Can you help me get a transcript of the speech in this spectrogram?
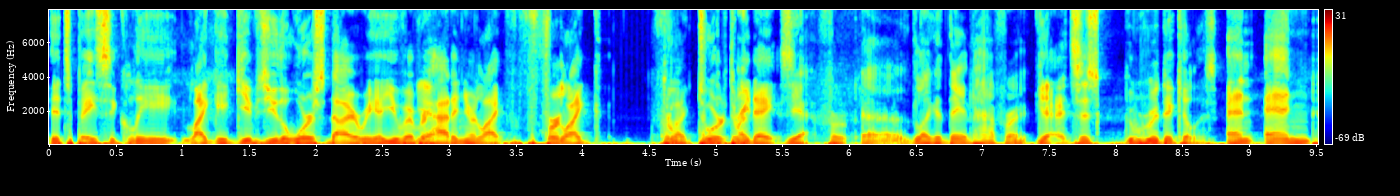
it's basically like it gives you the worst diarrhea you've ever Yeah. had in your life for like For like two or three like- days. Yeah, for uh, like a day and a half, right? Yeah, it's just ridiculous. And and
